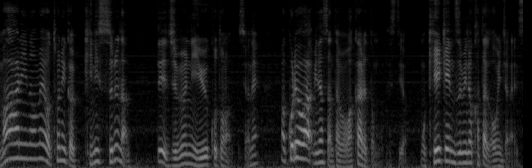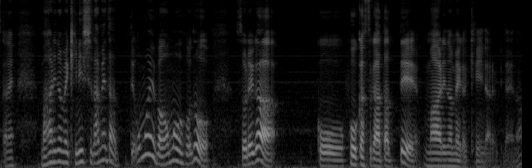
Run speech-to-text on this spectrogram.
周りの目をとにかく気にするなって自分に言うことなんですよね。まあ、これは皆さん多分わかると思うんですよ。もう経験済みの方が多いんじゃないですかね。周りの目気にしちゃダメだって思えば思うほどそれがこうフォーカスが当たって周りの目が気になるみたいな。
